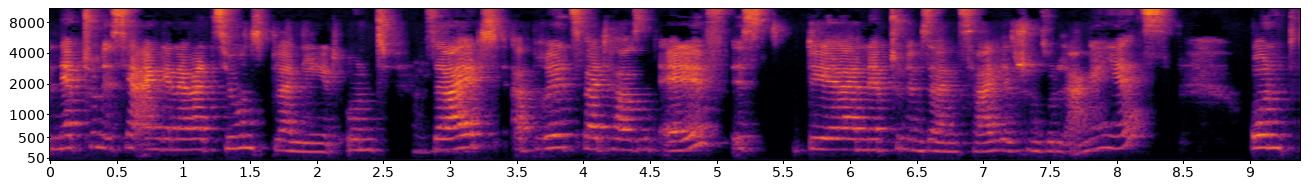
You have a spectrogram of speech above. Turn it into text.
Neptun ist ja ein Generationsplanet und mhm. seit April 2011 ist der Neptun in seinem Zeichen, also schon so lange jetzt. Und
